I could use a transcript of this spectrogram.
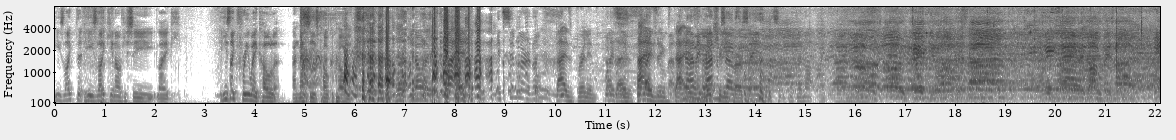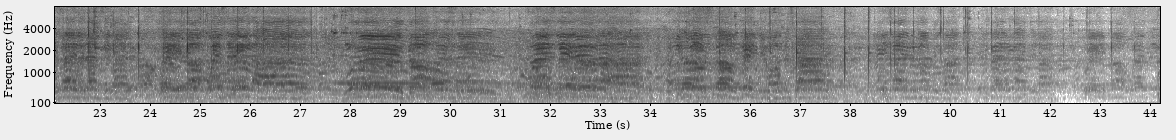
he's like the he's like you know if you see like he's like freeway cola and Messi's Coca Cola. you know what I mean? that, It's similar enough. is, that is brilliant. But it's- that is, but that like is, you, ex- man. that and, and is they brand literally themselves the same, but, it's, but they're not like.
